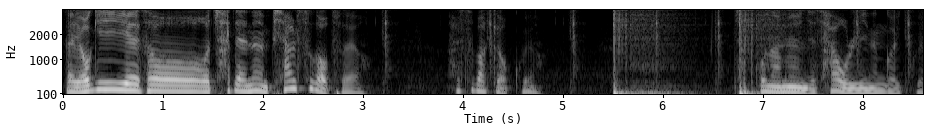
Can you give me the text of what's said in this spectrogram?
그러니까 여기에서 차대는 피할 수가 없어요. 할 수밖에 없고요. 잡고 나면 이제 사 올리는 거 있고요.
